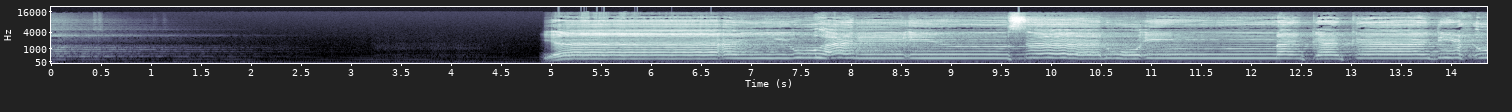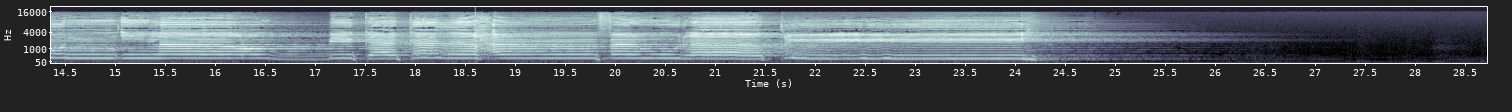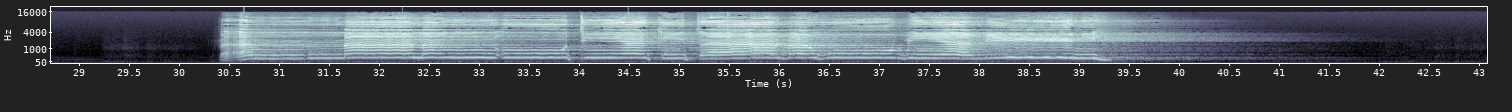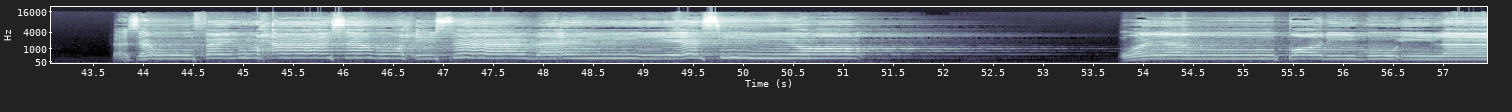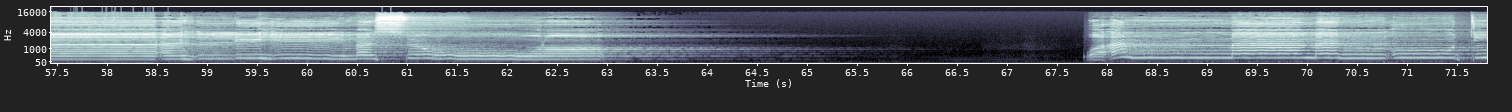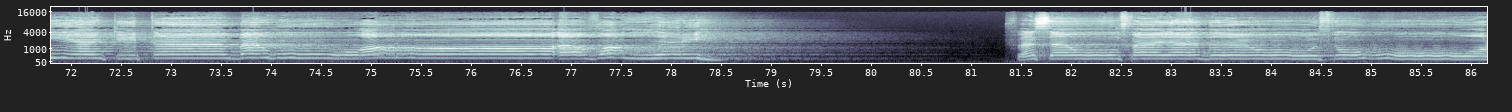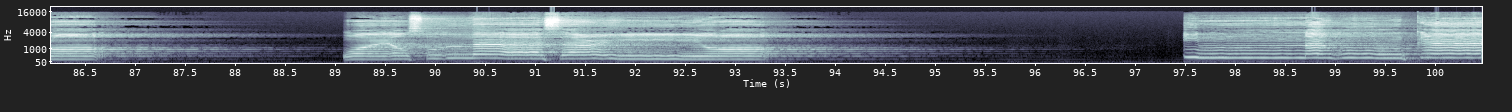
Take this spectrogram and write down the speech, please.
يا كادح إلى ربك كدحا فملاقيه. فأما من أوتي كتابه فسوف يحاسب حسابا يسيرا وينقلب إلى أهله مسرورا وأما من أوتي أوتي كتابه وراء ظهره فسوف يدعو ثبورا ويصلى سعيرا إنه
